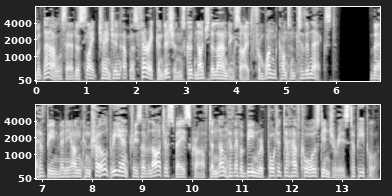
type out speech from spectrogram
McDowell said a slight change in atmospheric conditions could nudge the landing site from one continent to the next. There have been many uncontrolled re-entries of larger spacecraft and none have ever been reported to have caused injuries to people.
